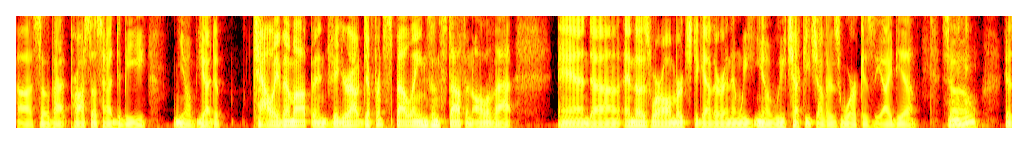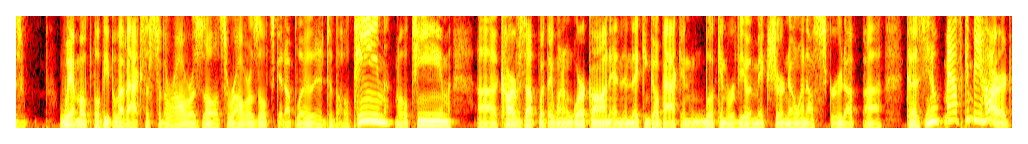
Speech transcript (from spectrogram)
Uh, so that process had to be, you know, you had to tally them up and figure out different spellings and stuff and all of that. And uh, and those were all merged together, and then we, you know, we check each other's work is the idea. So because we have multiple people have access to the raw results. Raw results get uploaded to the whole team. The whole team uh, carves up what they want to work on, and then they can go back and look and review and make sure no one else screwed up. Because you know, math can be hard.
